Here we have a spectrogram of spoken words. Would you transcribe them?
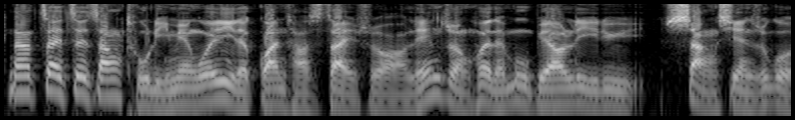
那在这张图里面，威力的观察是在说啊，联准会的目标利率上上限如果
